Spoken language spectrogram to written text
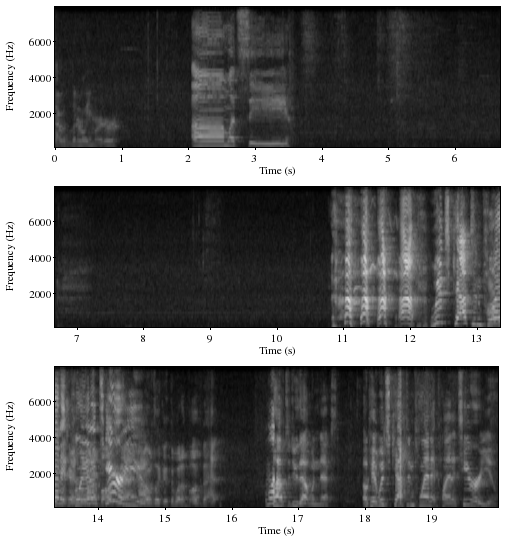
So I would literally murder her. Um, let's see. Which Captain Planet I was looking the one above Planeteer are that. you? I was looking at the one above that. We'll have to do that one next. Okay, which Captain Planet Planeteer are you?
